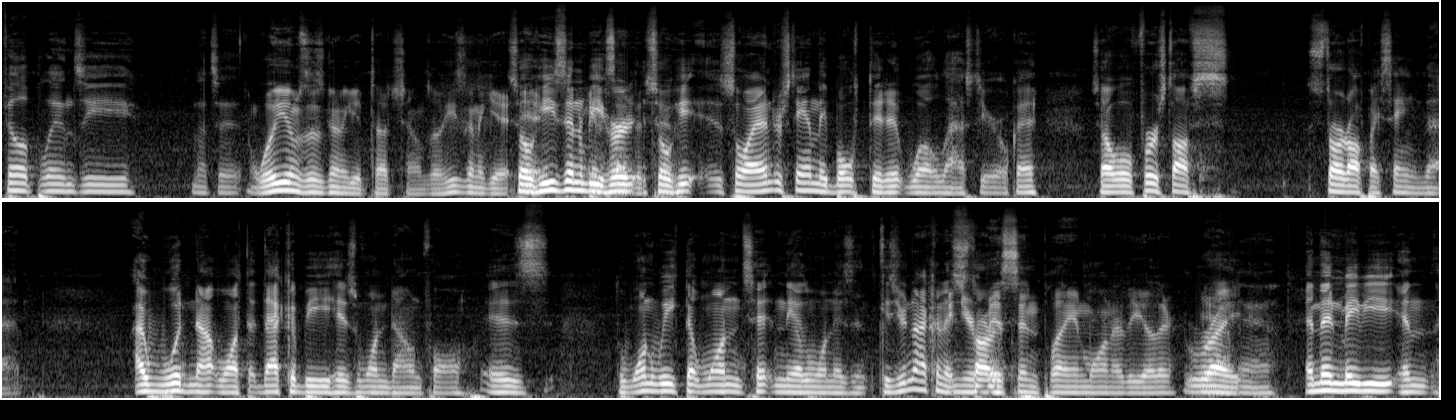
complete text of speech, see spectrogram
Phillip Lindsay. That's it. Williams is going to get touchdowns, though. He's going to get. So he's going to be hurt. So he. So I understand they both did it well last year. Okay, so I will first off s- start off by saying that I would not want that. That could be his one downfall. Is the one week that one's hitting the other one isn't because you're not going and to you're start missing playing one or the other. Right. Yeah. And then maybe, and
